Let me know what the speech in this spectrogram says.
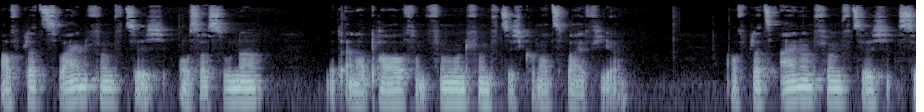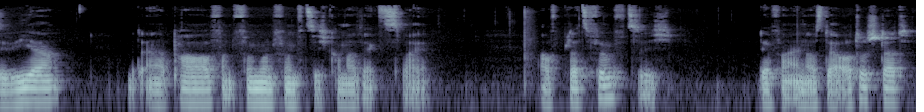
Auf Platz 52 Osasuna mit einer Power von 55,24. Auf Platz 51 Sevilla mit einer Power von 55,62. Auf Platz 50 der Verein aus der Autostadt,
